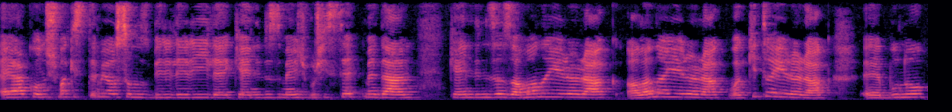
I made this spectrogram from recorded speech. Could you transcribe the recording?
Eğer konuşmak istemiyorsanız birileriyle kendinizi mecbur hissetmeden, kendinize zaman ayırarak, alan ayırarak, vakit ayırarak e, bunu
